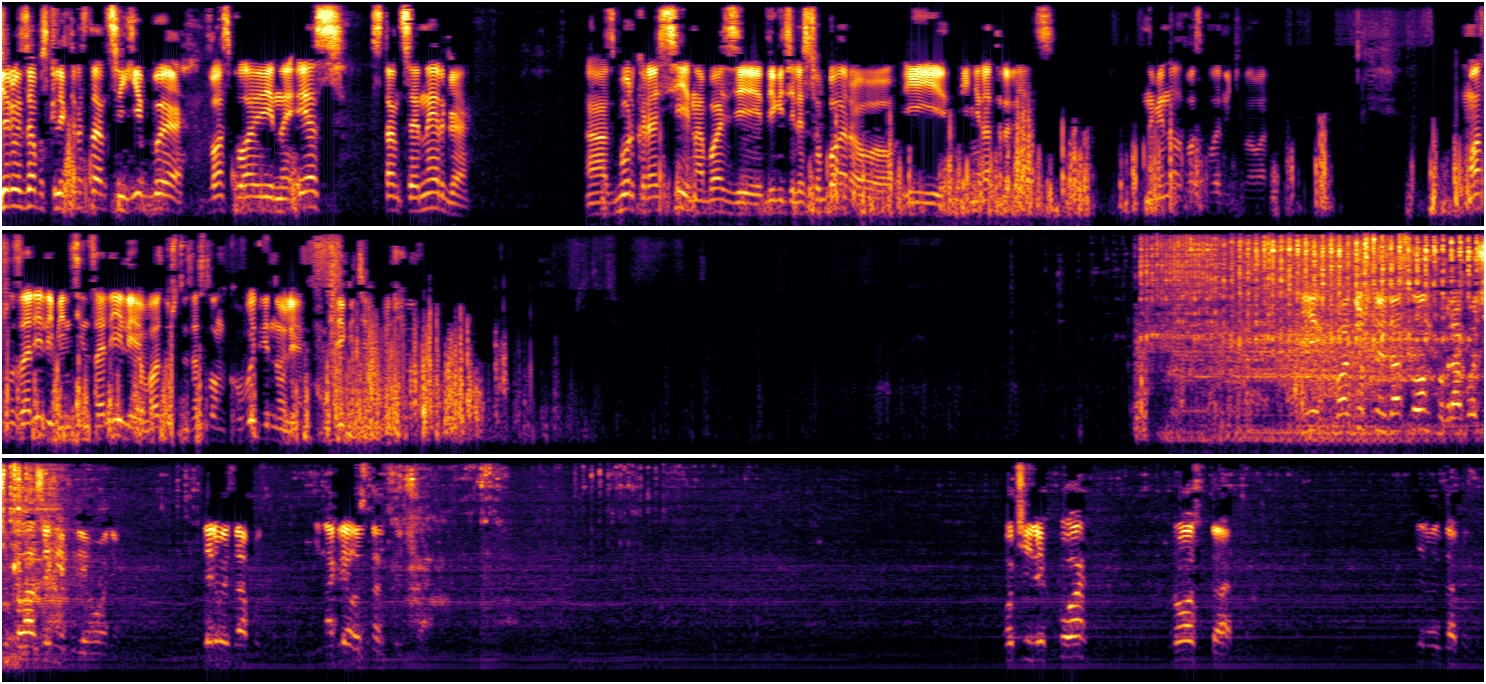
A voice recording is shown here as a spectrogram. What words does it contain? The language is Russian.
Первый запуск электростанции ЕБ 2,5С, станция Энерго. А, Сборка России на базе двигателя Subaru и генератора Ленц. Номинал 2,5 киловатт. Масло залили, бензин залили, воздушную заслонку выдвинули, двигатель включен. И воздушную заслонку в рабочее положение переводим. Первый запуск. Не нагрелась станция еще. Очень легко, просто. Первый запуск.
